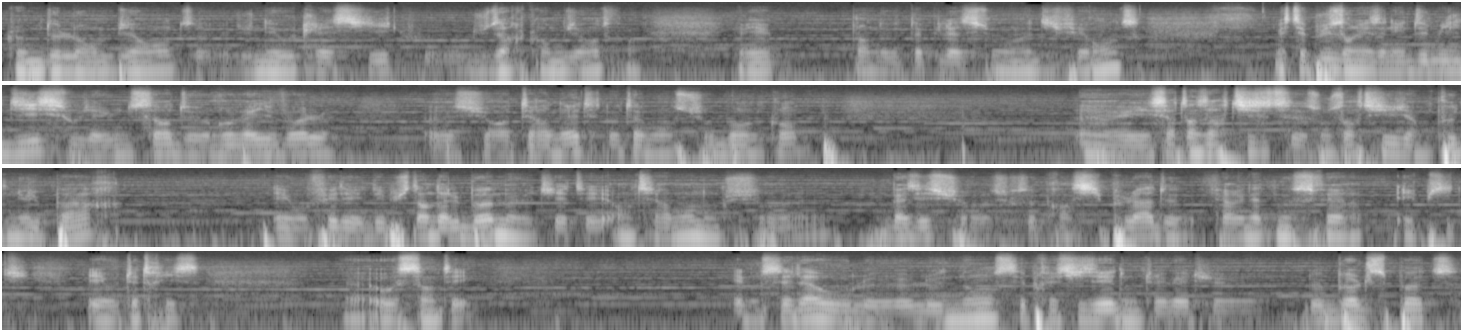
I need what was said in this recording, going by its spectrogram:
comme de l'ambiante, euh, du néoclassique, du dark ambiante. Plein d'appellations euh, différentes. Mais c'était plus dans les années 2010 où il y a eu une sorte de revival euh, sur Internet, notamment sur Bandcamp. Euh, et certains artistes sont sortis un peu de nulle part et ont fait des, des putains d'albums qui étaient entièrement donc, sur, basés sur, sur ce principe-là de faire une atmosphère épique et évocatrice au synthé. Et donc c'est là où le, le nom s'est précisé, donc avec le Blood Spot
